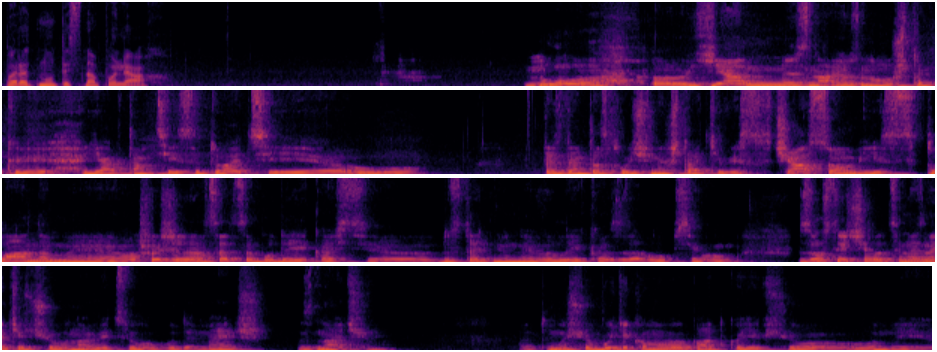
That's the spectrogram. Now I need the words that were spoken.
перетнутись на полях? Ну е, я не знаю знову ж таки, як там в цій ситуації у президента Сполучених Штатів із часом, із планами. Швидше за все, це буде якась е, достатньо невелика за обсягом зустріч, але це не значить, що вона від цього буде менш значима. Тому що в будь-якому випадку, якщо вони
